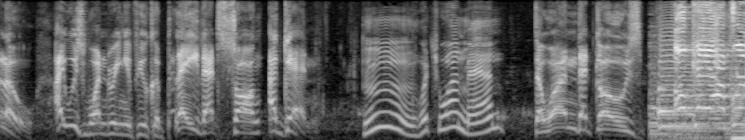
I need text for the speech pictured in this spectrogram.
Hello. I was wondering if you could play that song again. Hmm, which one, man? The one that goes... Okay, I'll.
